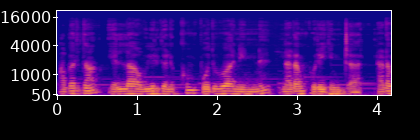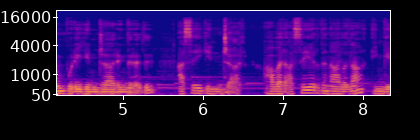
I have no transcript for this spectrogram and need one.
அவர்தான் எல்லா உயிர்களுக்கும் பொதுவாக நின்று நடம் புரிகின்றார். நடம் புரிகின்றாருங்கிறது அசைகின்றார். அவர் அசையறதுனால தான் இங்கே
